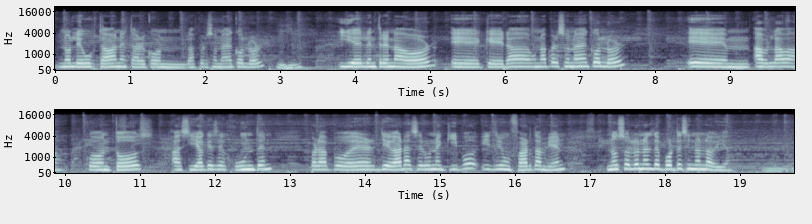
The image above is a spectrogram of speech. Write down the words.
no le gustaban estar con las personas de color. Y el entrenador, eh, que era una persona de color, eh, hablaba con todos, hacía que se junten para poder llegar a ser un equipo y triunfar también, no solo en el deporte, sino en la vida. Muy bien.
